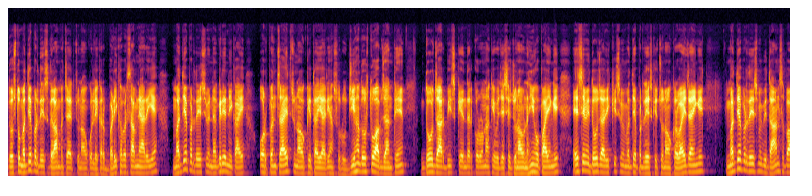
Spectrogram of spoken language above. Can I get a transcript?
दोस्तों, मध्य प्रदेश ग्राम पंचायत चुनाव को लेकर बड़ी खबर सामने आ रही है। मध्य प्रदेश में नगरीय निकाय और पंचायत चुनाव की तैयारियाँ शुरू। जी हाँ दोस्तों, आप जानते हैं 2020 के अंदर कोरोना की वजह से चुनाव नहीं हो पाएँगे। ऐसे में 2021 में मध्य प्रदेश के चुनाव करवाए जाएँगे। मध्य प्रदेश में विधानसभा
